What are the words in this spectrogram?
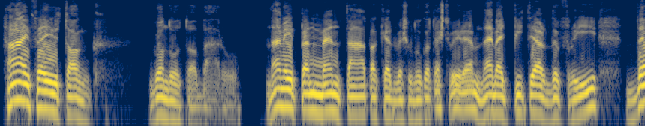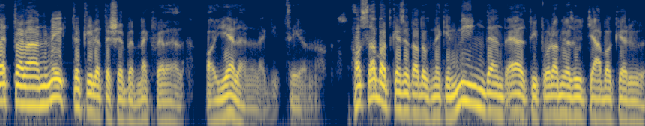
Hájfejű tank, gondolta a báró. Nem éppen ment át a kedves unokatestvérem, nem egy Peter the Free, de talán még tökéletesebben megfelel a jelenlegi célnak. Ha szabad kezet adok neki, mindent eltipor, ami az útjába kerül.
